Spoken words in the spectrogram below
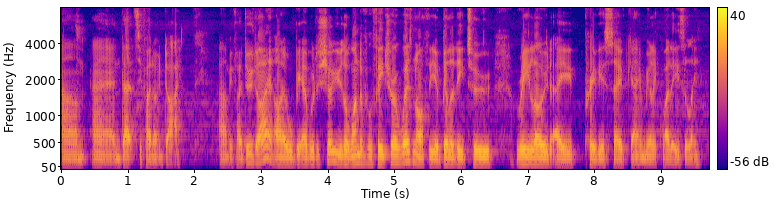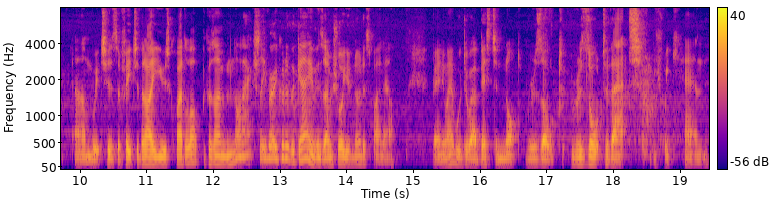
um, and that's if I don't die. Um, if I do die, I will be able to show you the wonderful feature of Wesnoth, the ability to reload a previous saved game really quite easily um, which is a feature that I use quite a lot because I'm not actually very good at the game, as I'm sure you've noticed by now. But anyway, we'll do our best to not result, resort to that if we can.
